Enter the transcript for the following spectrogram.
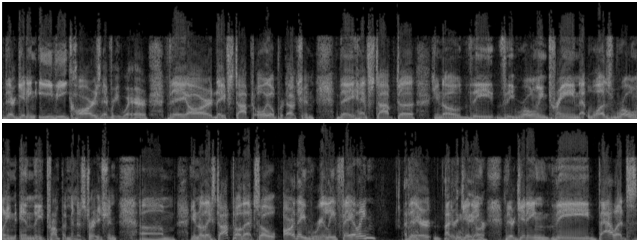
They're getting ev cars everywhere. They are they've stopped oil production. They have stopped uh, you know the the rolling train that was rolling in the Trump administration. Um, you know, they stopped all that. So are they really failing? I they're think, they're getting they are. they're getting the ballots,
